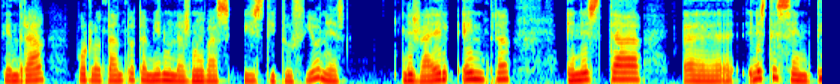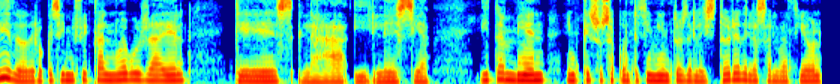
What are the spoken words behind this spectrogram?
tendrá, por lo tanto, también unas nuevas instituciones? Israel entra en esta eh, en este sentido de lo que significa el nuevo Israel, que es la Iglesia y también en que esos acontecimientos de la historia de la salvación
